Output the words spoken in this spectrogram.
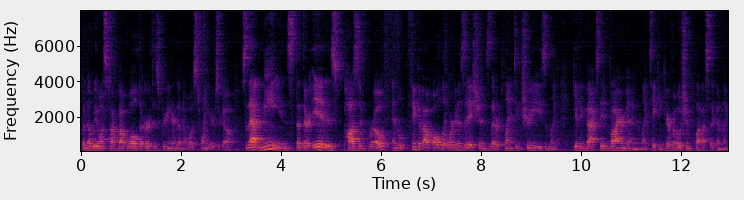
but nobody wants to talk about well, the Earth is greener than it was 20 years ago. So that means that there is positive growth, and think about all the organizations that are planting trees and like giving back to the environment and like taking care of ocean plastic and like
